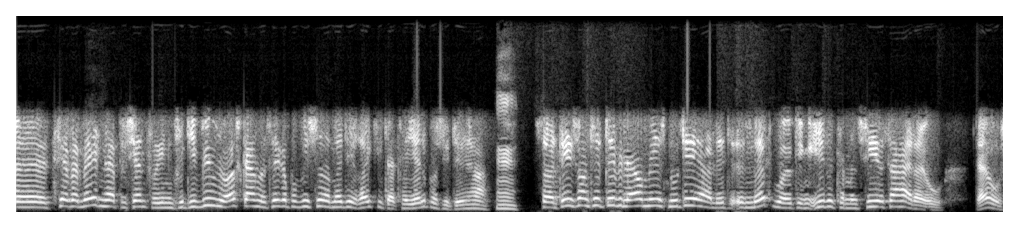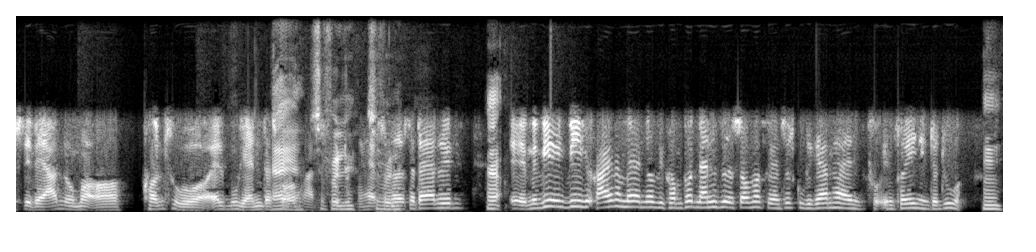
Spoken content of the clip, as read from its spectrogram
øh, til at være med i den her patientforening, fordi vi vil jo også gerne være sikre på, at vi sidder med de rigtige, der kan hjælpe os i det her. Mm. Så det er sådan set det, vi laver mest nu, det er lidt øh, networking i det, kan man sige, og så har der jo, der er jo CVR-nummer og konto og alt muligt andet, der ja, ja, selvfølgelig, her, selvfølgelig. Så der er lidt. Ja. Øh, men vi, vi regner med, at når vi kommer på den anden side af sommerferien, så skulle vi gerne have en, en forening, der dur. Mm.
